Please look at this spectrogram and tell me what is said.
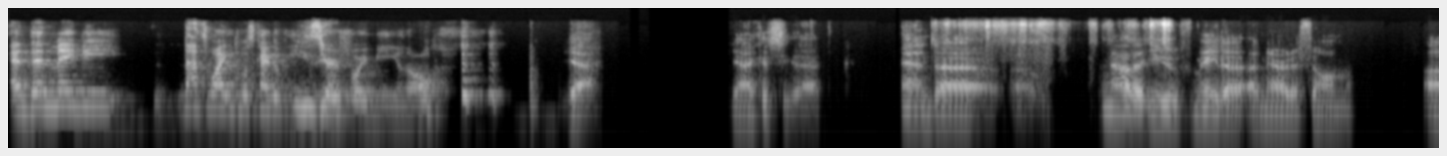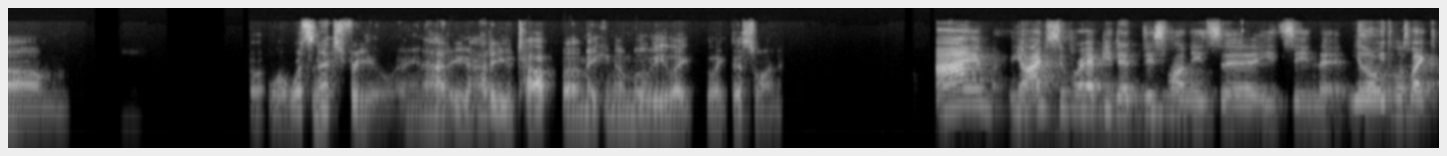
and then maybe that's why it was kind of easier for me, you know. yeah Yeah, I could see that. And uh, uh, now that you've made a, a narrative film, um, what's next for you? I mean, how do you how do you top uh, making a movie like like this one? I'm you know I'm super happy that this one is uh, it's in the, you know it was like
